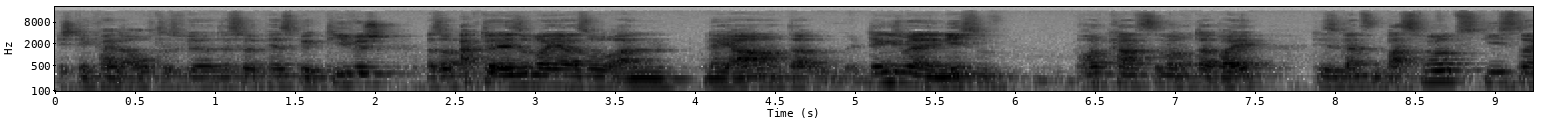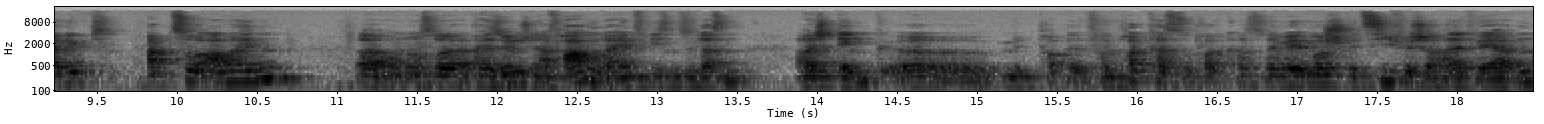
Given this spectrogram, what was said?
Ich denke halt auch, dass wir, dass wir perspektivisch, also aktuell sind wir ja so an, naja, da denke ich mal in den nächsten Podcast sind wir noch dabei, diese ganzen Buzzwords, die es da gibt, abzuarbeiten äh, und unsere persönlichen Erfahrungen da einfließen zu lassen. Aber ich denke, äh, von Podcast zu Podcast werden wir immer spezifischer halt werden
